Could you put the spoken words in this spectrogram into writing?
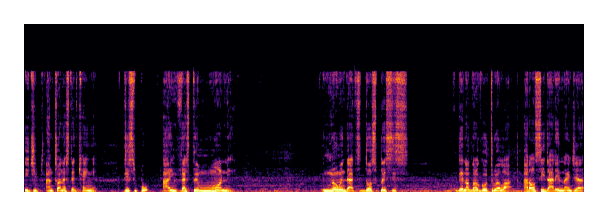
Egypt and to an extent Kenya. These people are investing money knowing that those places they're not going to go through a lot. I don't see that in Nigeria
